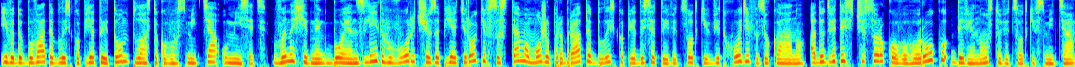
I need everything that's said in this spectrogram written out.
і видобувати близько 5 тонн пластикового сміття у місяць. Винахідник Боян Зліт говорить, що за 5 років система може прибрати близько 50% відходів з океану, а до 2040 року 90% сміття.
